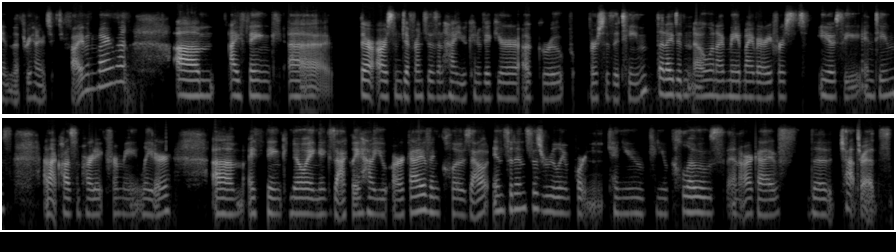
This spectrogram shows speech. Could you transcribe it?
in the 365 environment? Um, I think uh, there are some differences in how you configure a group versus a team that I didn't know when I made my very first EOC in Teams, and that caused some heartache for me later. Um, I think knowing exactly how you archive and close out incidents is really important. Can you can you close and archive the chat threads?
